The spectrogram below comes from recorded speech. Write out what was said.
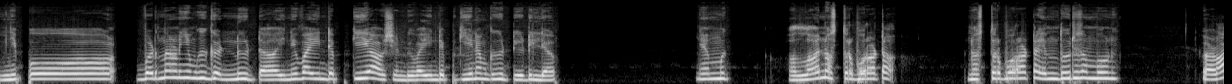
ഇനിയിപ്പോൾ ഇവിടെ നമുക്ക് ഗണ്ണ് കിട്ടുക ഇനി വൈൻഡപ്പ് കീ ആവശ്യമുണ്ട് വൈൻഡപ്പ് കീ നമുക്ക് കിട്ടിയിട്ടില്ല. ഞമ്മ അല്ലാ നസ്ത്ര പൊറോട്ട. നസ്ത്ര പൊറോട്ട എന്തൊരു സംഭവമാണ് എടാ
